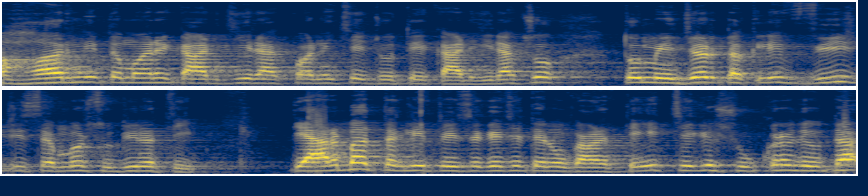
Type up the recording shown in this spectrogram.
આહારની તમારે કાળજી રાખવાની છે. જો તે કાળજી રાખશો તો મેજર તકલીફ વીસ ડિસેમ્બર સુધી નથી. ત્યારબાદ તકલીફ થઈ શકે છે. તેનું કારણ તે જ છે કે શુક્ર દેવતા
